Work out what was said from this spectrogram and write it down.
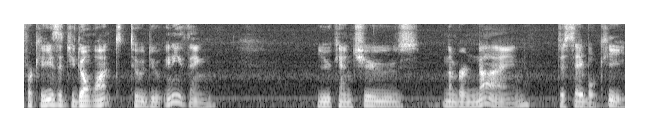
For keys that you don't want to do anything, you can choose number 9, disable key,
